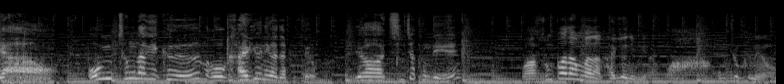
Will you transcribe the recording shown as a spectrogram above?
야, 엄청나게 큰 오, 갈견이가 잡혔어요. 야, 진짜 큰데 얘? 와, 손바닥만한 갈견입니다. 와, 엄청 크네요.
